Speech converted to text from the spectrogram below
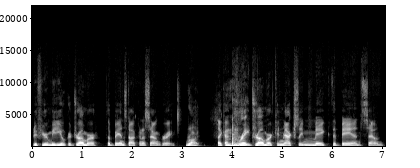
But if you're a mediocre drummer, the band's not going to sound great. Right. Like a mm-hmm. great drummer can actually make the band sound.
